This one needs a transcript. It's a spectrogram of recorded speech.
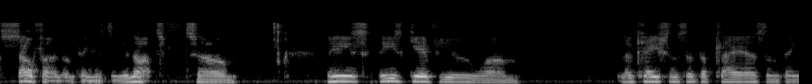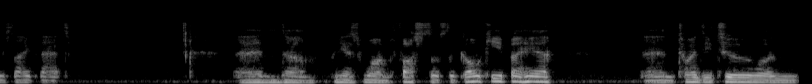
cell phone and things do you not? So these these give you um, locations of the players and things like that and um, has one. Foster's the goalkeeper here. And 22 and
